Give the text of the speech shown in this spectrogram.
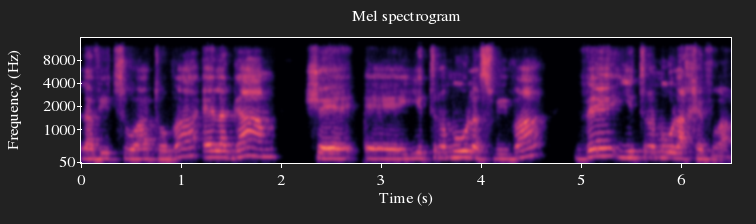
להביא תשואה טובה, אלא גם שיתרמו לסביבה ויתרמו לחברה.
